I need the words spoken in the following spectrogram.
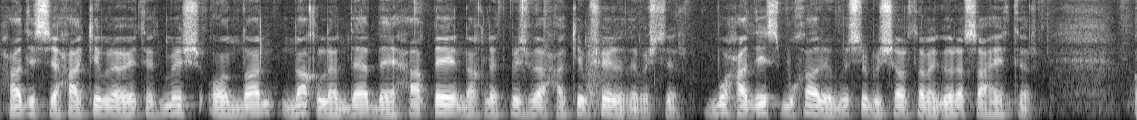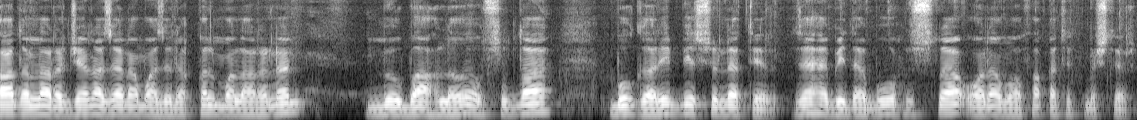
Hadisi hakim rivayet etmiş. Ondan naklen de Beyhaki nakletmiş ve hakim şöyle demiştir. Bu hadis Bukhari Müslim şartına göre sahihtir. Kadınların cenaze namazını kılmalarının mübahlığı hususunda bu garip bir sünnettir. Zehebi de bu hususta ona muvaffakat etmiştir.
